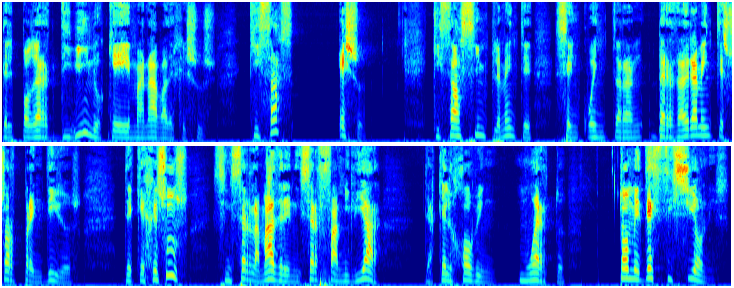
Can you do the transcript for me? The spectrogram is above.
del poder divino que emanaba de Jesús. Quizás eso, quizás simplemente se encuentran verdaderamente sorprendidos de que Jesús, sin ser la madre ni ser familiar de aquel joven muerto, tome decisiones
